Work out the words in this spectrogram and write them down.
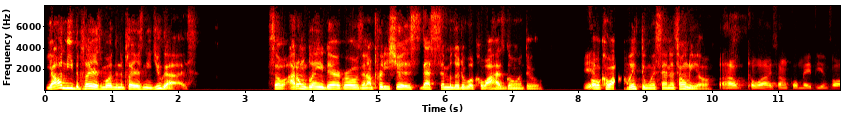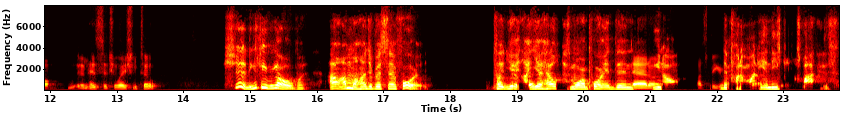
y'all need the players more than the players need you guys. So I don't blame Derrick Rose, and I'm pretty sure it's, that's similar to what Kawhi is going through, yeah. or Kawhi went through in San Antonio. How Kawhi's uncle may be involved in his situation too. Shit, these people, yo, I, I'm 100 percent for it. Put your your health is more important than Bad or, uh, you know than putting money in these people's pockets.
